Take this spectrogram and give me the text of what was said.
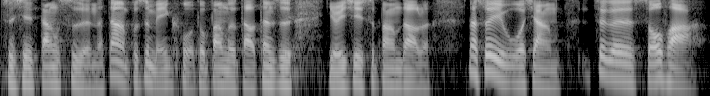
这些当事人呢，当然不是每一个我都帮得到，但是有一些是帮到了。那所以我想，这个手法、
